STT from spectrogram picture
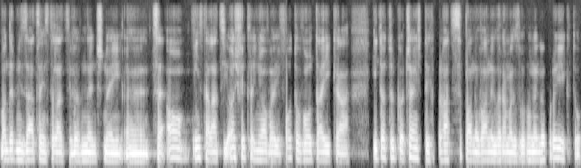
modernizacja instalacji wewnętrznej e, CO, instalacji oświetleniowej, fotowoltaika i to tylko część tych prac planowanych w ramach złożonego projektu.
